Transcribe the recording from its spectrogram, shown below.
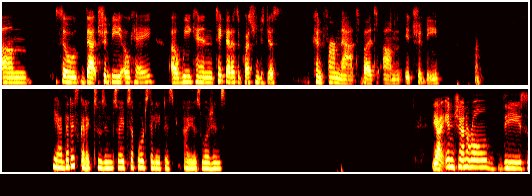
Um, so that should be okay. Uh, we can take that as a question to just confirm that, but um, it should be. Yeah, that is correct, Susan. So it supports the latest iOS versions. Yeah, in general, these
